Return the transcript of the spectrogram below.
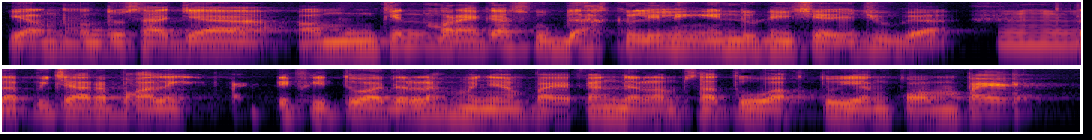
yang tentu saja uh, mungkin mereka sudah keliling Indonesia juga, mm-hmm. tapi cara paling efektif itu adalah menyampaikan dalam satu waktu yang kompak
